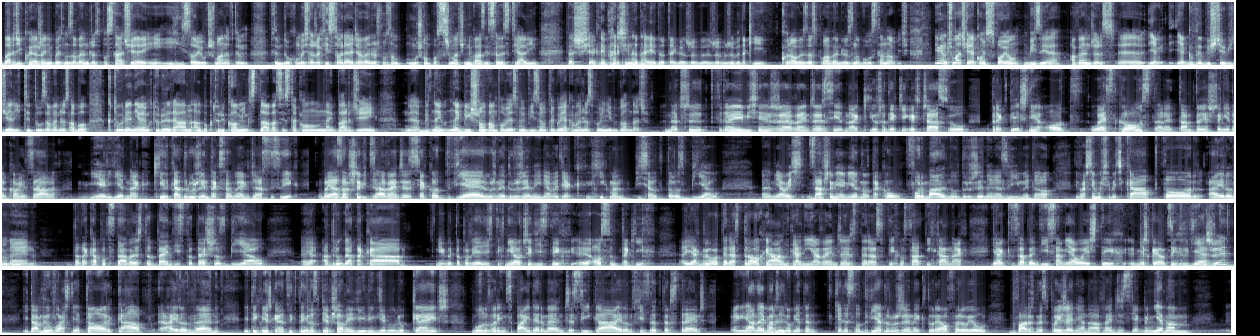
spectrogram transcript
bardziej kojarzeni powiedzmy z Avengers postacie i, i, historie utrzymane w tym, w tym duchu. Myślę, że historia, gdzie Avengers muszą, muszą powstrzymać inwazję Celestiali też się jak najbardziej nadaje do tego, żeby, żeby, żeby taki korowy zespół Avengers znowu ustanowić. Nie wiem, czy macie jakąś swoją wizję Avengers, e, jak, jak wy byście widzieli tytuł z Avengers, albo który, nie wiem, który run, albo który komiks dla was jest taką najbardziej, e, naj, najbliższą wam powiedzmy wizją tego, jak Avengers powinni wyglądać? Znaczy, wydaje mi się, że Avengers jednak już od jakiegoś czasu praktycznie od West Coast, ale tam to jeszcze nie do końca. Mieli jednak kilka drużyn, tak samo jak Justice League, bo ja zawsze widzę Avengers jako dwie różne drużyny i nawet jak Hickman pisał, to, to rozbijał. E, miałeś, zawsze miałem jedną taką formalną drużynę, nazwijmy to, i właśnie musi być Cap, Thor, Iron mhm. Man, ta taka podstawa, zresztą Bendis to też rozbijał, e, a druga taka, jakby to powiedzieć, tych nieoczywistych e, osób, takich jak było teraz trochę Uncanny Avengers, teraz w tych ostatnich ranach, jak za Bendisa miałeś tych mieszkających w wieży, i tam był właśnie Thor, Cap, Iron Man i tych mieszkających w tej rozpieprzonej willi, gdzie był Luke Cage, Wolverine, Spider-Man, Jessica, Iron Fist, Doctor Strange. Ja najbardziej lubię ten, kiedy są dwie drużyny, które oferują dwa różne spojrzenia na Avengers. Jakby nie mam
